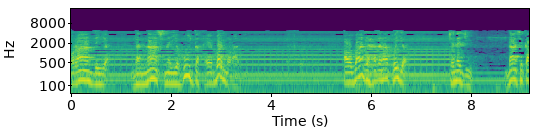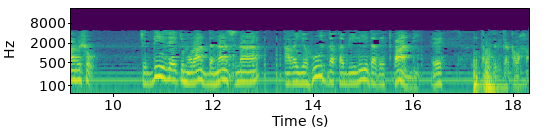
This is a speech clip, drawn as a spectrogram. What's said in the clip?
مراد دی د ناس نه يهود د خیبر مراد دی او باز حضرات ویل چې نه جی دا څه کار وشو چې دې ځای کې مراد د ناس نه هغه يهود د قبيله د غطفان دي اے تاسو فکر کوه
